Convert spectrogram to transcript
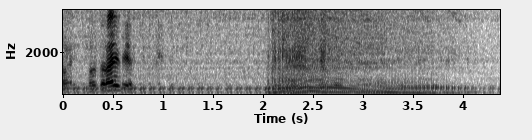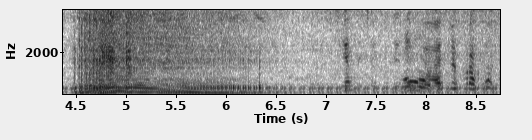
Давай. На драйві? О, ти проходиш.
